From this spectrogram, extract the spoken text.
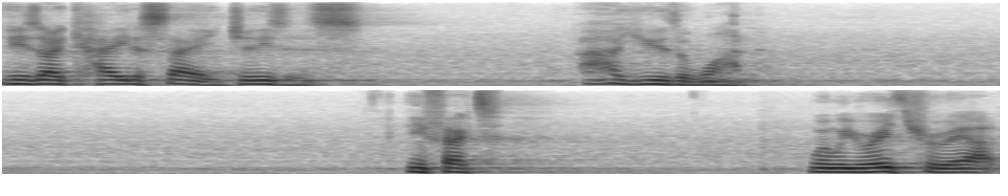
it is okay to say, Jesus, are you the one? In fact, when we read throughout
